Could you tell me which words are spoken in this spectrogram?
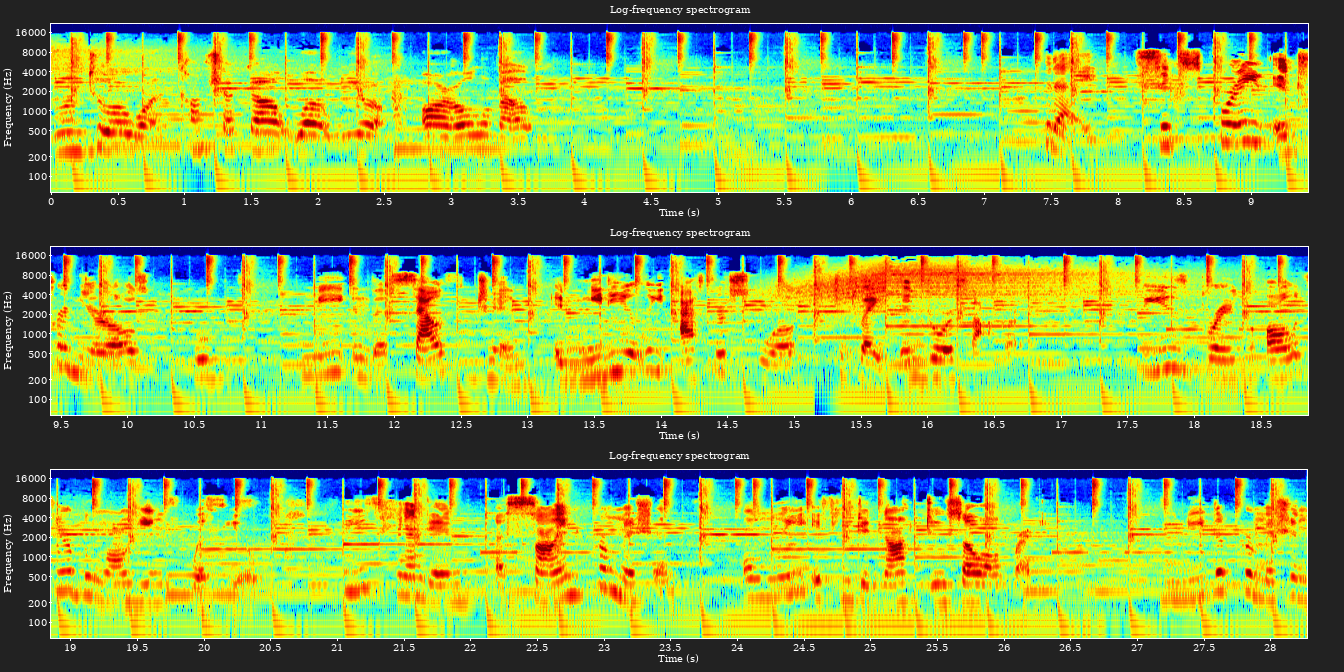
room 201. Come check out what we are, all about. Today, sixth grade intramurals will meet in the South Gym immediately after school to play indoor soccer. Please bring all of your belongings with you. Please hand in a signed permission only if you did not do so already. You need the permission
